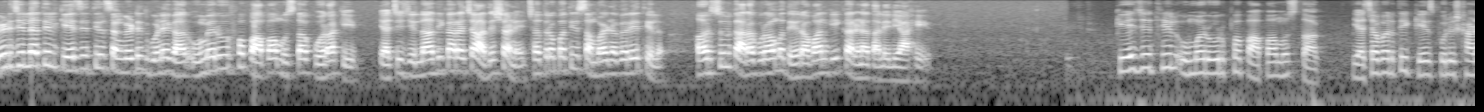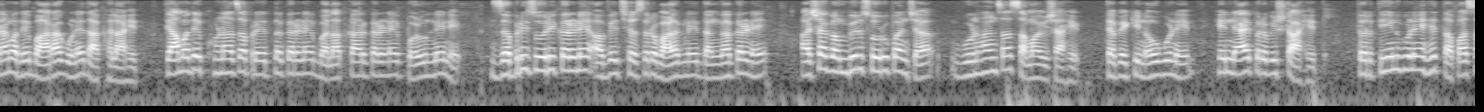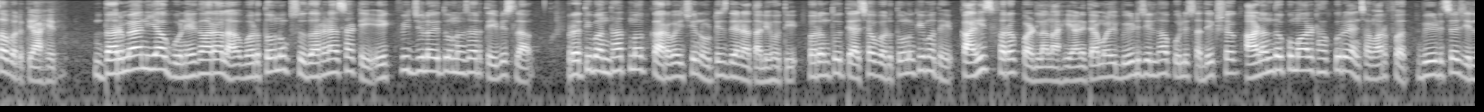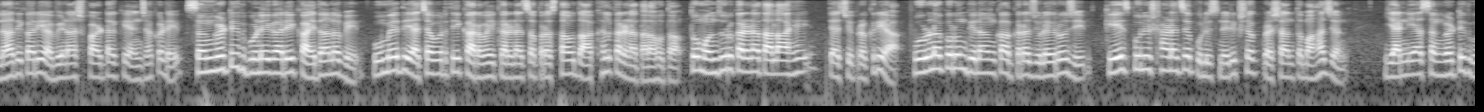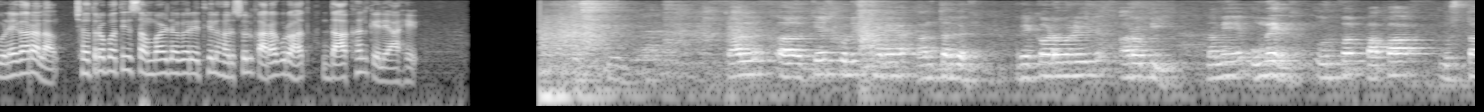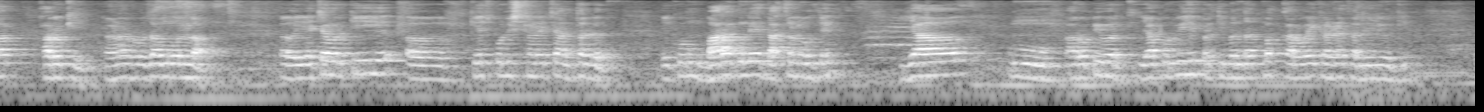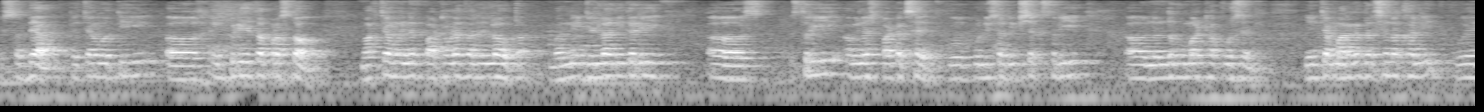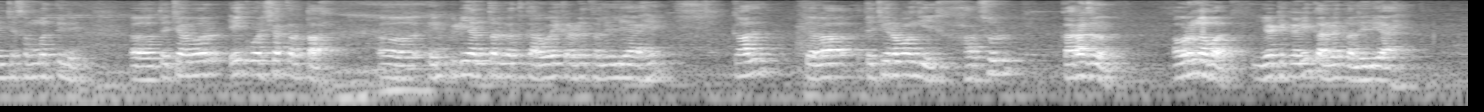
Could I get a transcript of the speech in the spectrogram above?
बीड जिल्ह्यातील केज येथील संघटित गुन्हेगार उमेर उर्फ पापा मुस्ताक वोराकी याची जिल्हाधिकाऱ्याच्या आदेशाने छत्रपती संभाजीनगर येथील हर्सुल कारागृहामध्ये रवानगी करण्यात आलेली आहे. केज येथील उमर उर्फ पापा मुस्ताक याच्यावरती केज पोलीस ठाण्यामध्ये बारा गुन्हे दाखल आहेत. त्यामध्ये खुनाचा प्रयत्न करणे बलात्कार करणे पळून नेणे जबरी चोरी करणे अवैध शस्त्र बाळगणे दंगा करणे अशा गंभीर स्वरूपांच्या गुन्ह्यांचा समावेश आहे. त्यापैकी नऊ गुन्हे हे न्यायप्रविष्ट आहेत. तर तीन गुन्हे हे तपासावरती आहेत. दरम्यान या गुन्हेगाराला वर्तवणूक सुधारण्यासाठी एकवीस जुलै दोन हजार तेवीसला प्रतिबंधात्मक कारवाईची नोटीस देण्यात आली होती परंतु त्याच्या वर्तणुकीमध्ये काहीच फरक पडला नाही आणि त्यामुळे बीड जिल्हा पोलीस अधीक्षक आनंदकुमार ठाकूर यांच्यामार्फत बीडचे जिल्हाधिकारी अविनाश पाठक यांच्याकडे संघटित गुन्हेगारी कायदा नव्हे उमेद याच्यावरती कारवाई करण्याचा प्रस्ताव दाखल करण्यात आला होता. तो मंजूर करण्यात आला आहे. त्याची प्रक्रिया पूर्ण करून दिनांक अकरा जुलै रोजी केज पोलीस ठाण्याचे पोलीस निरीक्षक प्रशांत महाजन यांनी या संघटित गुन्हेगाराला छत्रपती संभाजीनगर येथील हर्सुल कारागृहात दाखल केले आहे. काल केज पोलीस ठाण्याअंतर्गत रेकॉर्डवरील आरोपी नामे उमेर उर्फ पापा मुस्ताक फारुकी राणा रोजा मोल्ला याच्यावरती केज पोलीस ठाण्याच्या अंतर्गत एकूण बारा गुन्हे दाखल होते. या आरोपीवर यापूर्वीही प्रतिबंधात्मक कारवाई करण्यात आलेली होती. सध्या त्याच्यावरती एम पी डी एचा प्रस्ताव मागच्या महिन्यात पाठवण्यात आलेला होता. माननीय जिल्हाधिकारी श्री अविनाश पाठक साहेब व पोलीस अधीक्षक श्री नंदकुमार ठाकूर साहेब यांच्या मार्गदर्शनाखाली व यांच्या संमतीने त्याच्यावर एक वर्षाकरता एन पी डी अंतर्गत कारवाई करण्यात आलेली आहे. काल त्याला त्याची रवानगी हार्सुल कारागृह औरंगाबाद या ठिकाणी करण्यात आलेली आहे.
